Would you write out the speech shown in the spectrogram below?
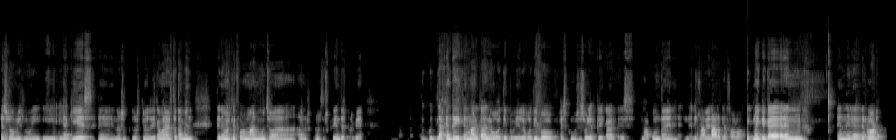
es lo mismo. Y, aquí es, eh, los que nos dedicamos a esto también tenemos que formar mucho a, nuestros clientes porque la gente dice marca el logotipo y el logotipo es como se suele explicar, es la punta del Es la parte solo. No hay que caer en, el error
